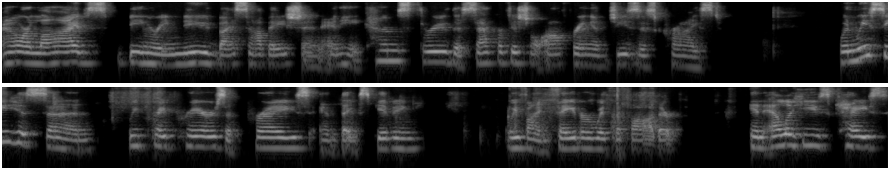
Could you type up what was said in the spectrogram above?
our lives being renewed by salvation, and he comes through the sacrificial offering of Jesus Christ. When we see his son, we pray prayers of praise and thanksgiving. We find favor with the Father. In Elihu's case,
